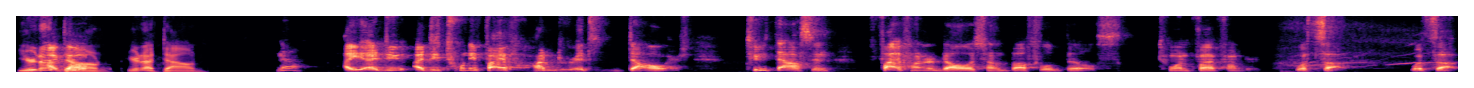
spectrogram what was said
You're not I go- down. You're not down. No. I, I do, I do $2,500, $2,500 on the Buffalo Bills to win 500. What's up? What's up?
